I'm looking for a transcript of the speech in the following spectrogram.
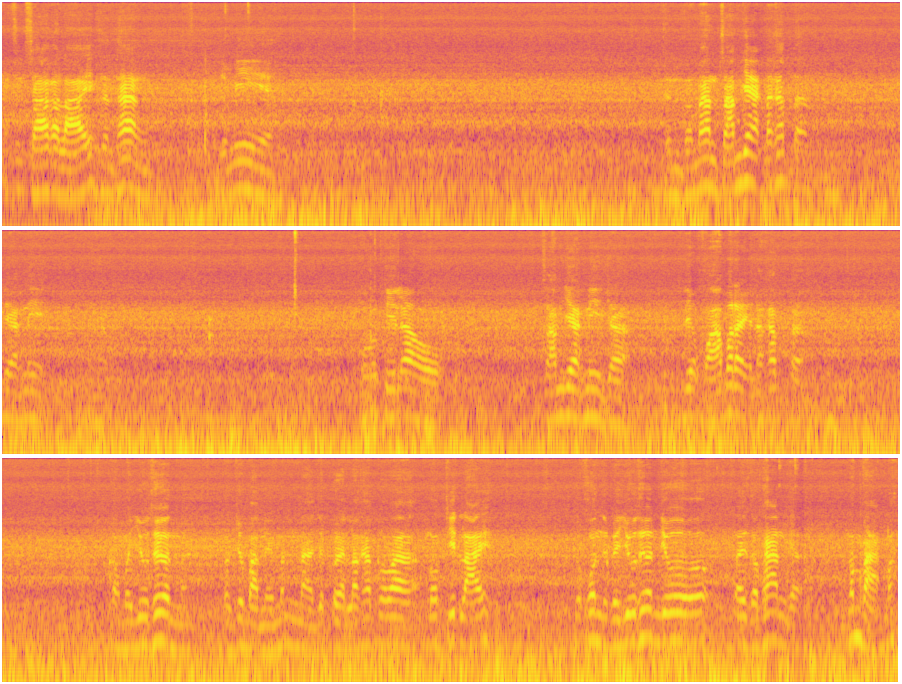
นักศึกษาก็หลายเส้นทางจะมีเป็นประมาณสามแยกนะครับ แยกนี่ปกติแล้วสามแยกนี่จะเลี้ยวขวาบ่ได้นะครับต้องไปยูเทิร์นปัจจุบันเนี่ยมันน่าจะเปิดแล้วครับ เพราะว่ารถติดหลายทุกคนจะไปยูเทิร์นอยู่ใต้สะพานก็ลำบากเนาะ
